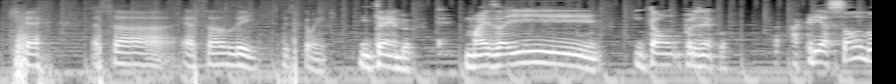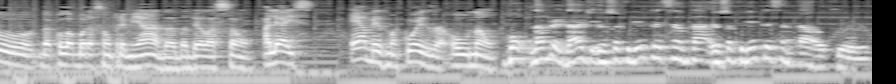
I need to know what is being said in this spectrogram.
quer essa, essa lei especificamente. Entendo. Mas aí. Então, por exemplo, a criação do, da colaboração premiada, da delação. Aliás, é a mesma coisa ou não? Bom, na verdade, eu só queria acrescentar, eu só queria acrescentar ao que o,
